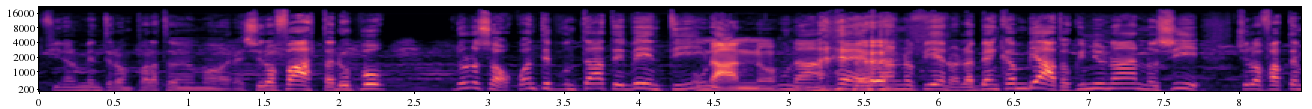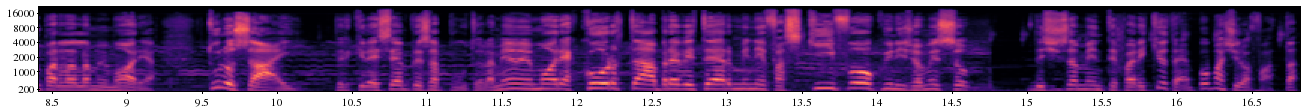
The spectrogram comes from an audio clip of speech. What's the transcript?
Finalmente l'ho imparato a memoria, ce l'ho fatta dopo, non lo so, quante puntate? 20? Un anno. Una, eh, un anno pieno, l'abbiamo cambiato, quindi un anno sì, ce l'ho fatta imparare a memoria. Tu lo sai, perché l'hai sempre saputo, la mia memoria corta a breve termine fa schifo, quindi ci ho messo decisamente parecchio tempo, ma ce l'ho fatta.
